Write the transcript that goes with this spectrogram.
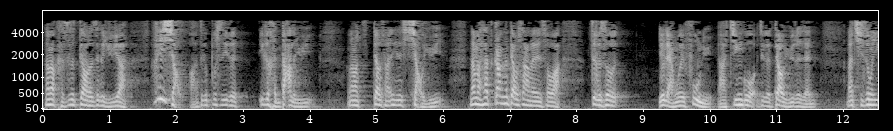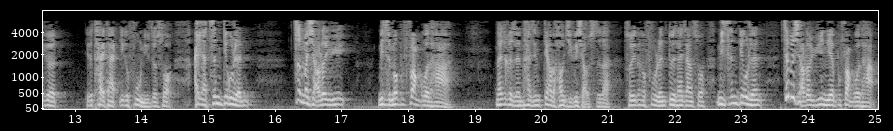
那么可是钓的这个鱼啊很小啊，这个不是一个一个很大的鱼，那么钓上一个小鱼。那么他刚刚钓上来的时候啊。这个时候，有两位妇女啊，经过这个钓鱼的人，那其中一个一个太太，一个妇女就说：“哎呀，真丢人！这么小的鱼，你怎么不放过他？”那这个人他已经钓了好几个小时了，所以那个妇人对他这样说：“你真丢人！这么小的鱼你也不放过他。”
